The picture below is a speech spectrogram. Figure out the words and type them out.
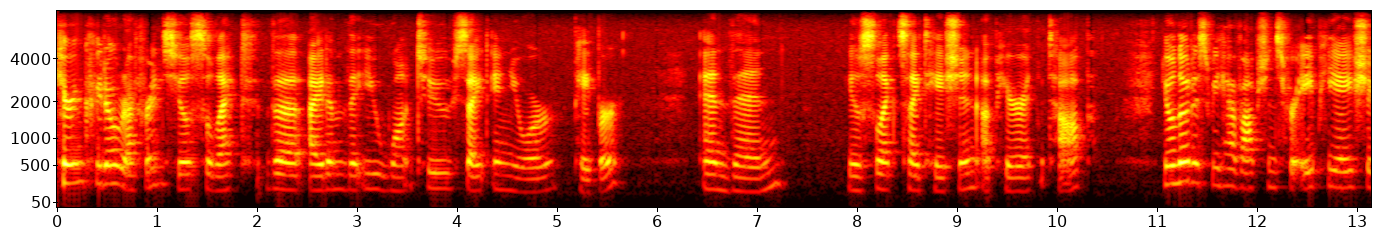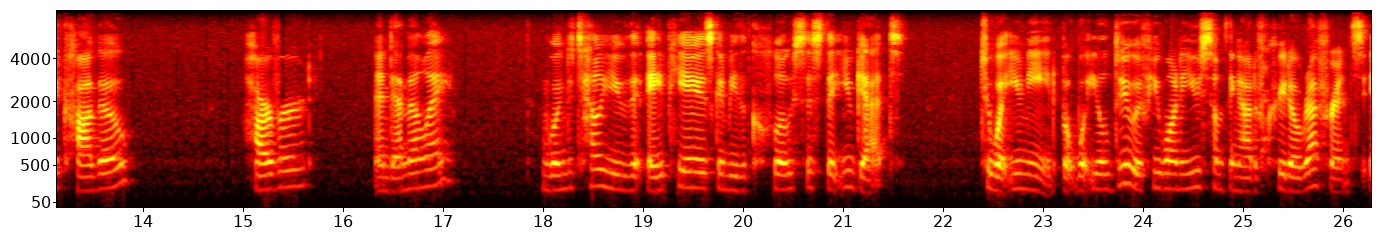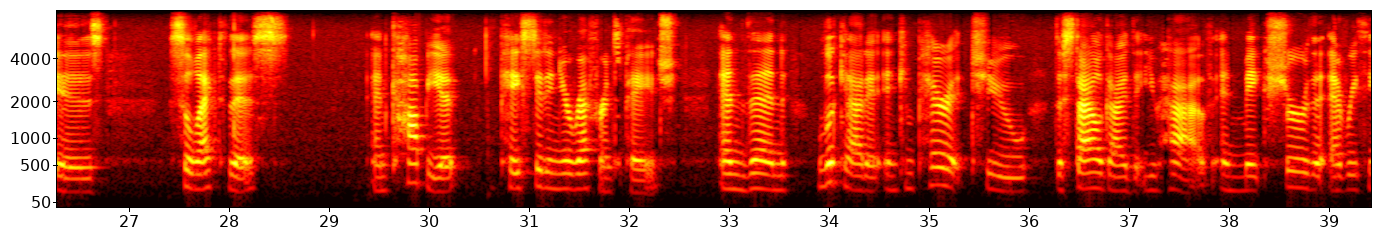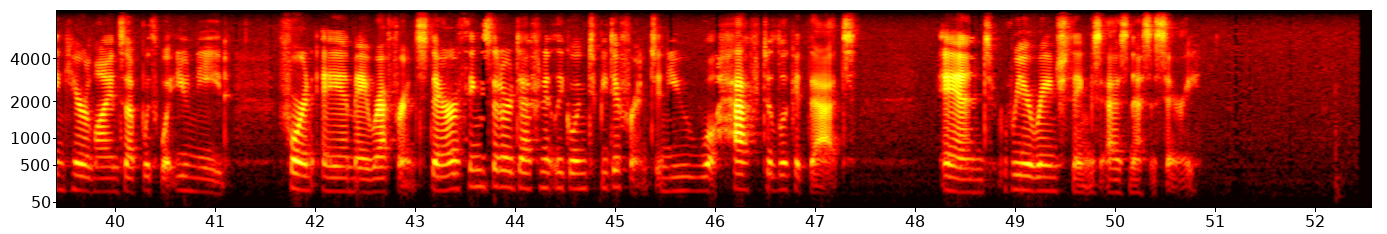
Here in Credo Reference, you'll select the item that you want to cite in your paper, and then you'll select citation up here at the top. You'll notice we have options for APA Chicago, Harvard, and MLA. I'm going to tell you that APA is going to be the closest that you get to what you need, but what you'll do if you want to use something out of Credo Reference is select this and copy it, paste it in your reference page, and then look at it and compare it to the style guide that you have and make sure that everything here lines up with what you need for an AMA reference. There are things that are definitely going to be different and you will have to look at that and rearrange things as necessary.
